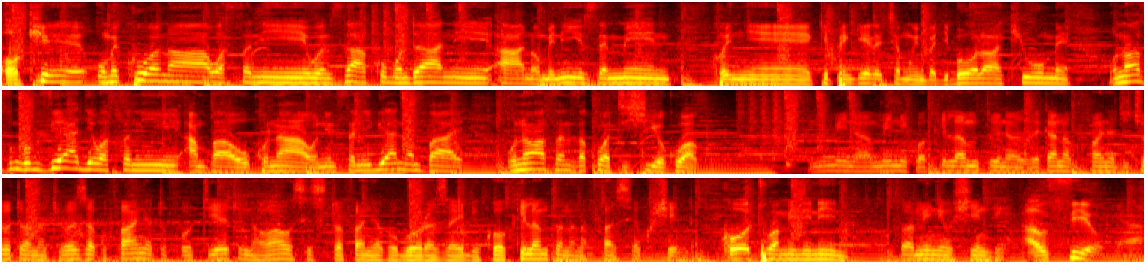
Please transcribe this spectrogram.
Okay, umekuwa na wasanii wenzako mondani uh, nominees I mean, kwenye kipengele cha mwimbaji bora wa kiume. Unawazungumziaje wasanii ambao uko nao? Ni msanii gani ambaye unawaza anaweza kuwa tishio kwako? Mimi naamini kwa kila mtu inawezekana kufanya chochote wanachoweza kufanya. Tofauti yetu na wao, sisi tutafanya kwa bora zaidi. Kwa kila mtu ana nafasi ya kushinda, Kwa hiyo tuamini nini, tuamini ushindi. au sio? Yeah.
